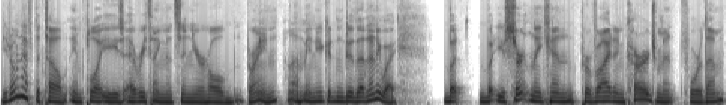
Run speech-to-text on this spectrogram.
You don't have to tell employees everything that's in your whole brain. I mean, you couldn't do that anyway but but you certainly can provide encouragement for them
